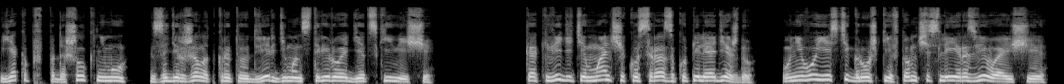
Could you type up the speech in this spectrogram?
Якоб подошел к нему, задержал открытую дверь, демонстрируя детские вещи. Как видите, мальчику сразу купили одежду. У него есть игрушки, в том числе и развивающие.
